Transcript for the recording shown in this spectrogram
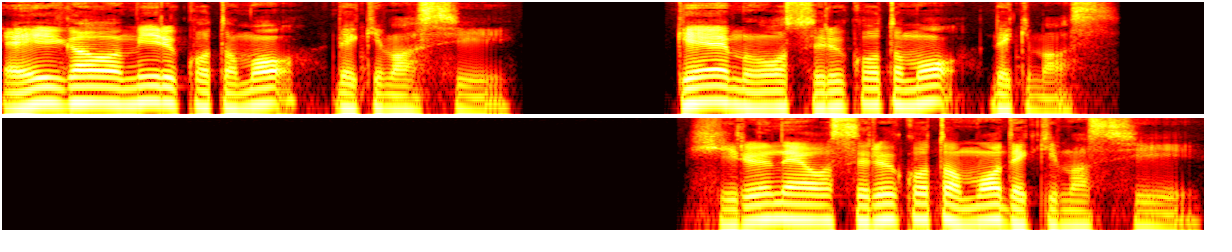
映画を見ることもできますし、ゲームをすることもできます。昼寝をすることもできますし、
